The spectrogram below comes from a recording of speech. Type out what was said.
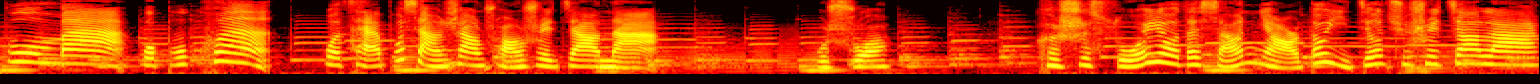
不嘛，我不困，我才不想上床睡觉呢。”我说：“可是所有的小鸟都已经去睡觉啦。”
